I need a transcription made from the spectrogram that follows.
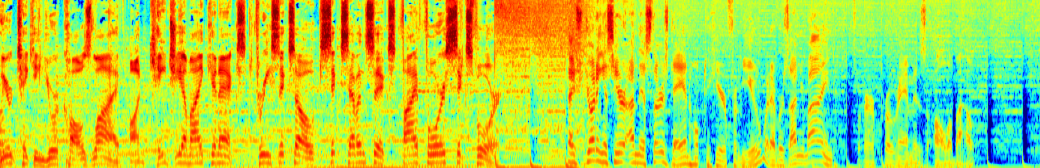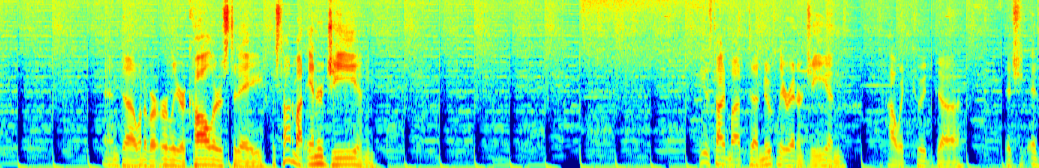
We're taking your calls live on KGMI Connects 360 676 5464. Thanks for joining us here on this Thursday and hope to hear from you. Whatever's on your mind. That's what our program is all about. And uh, one of our earlier callers today was talking about energy and he was talking about uh, nuclear energy and how it could uh, it's, it,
